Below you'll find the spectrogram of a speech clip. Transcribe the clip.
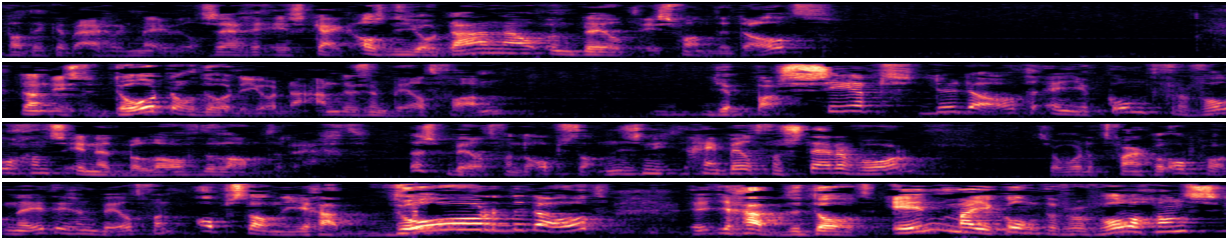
wat ik er eigenlijk mee wil zeggen is: kijk, als de Jordaan nou een beeld is van de dood. Dan is de doortocht door de Jordaan dus een beeld van. Je passeert de dood en je komt vervolgens in het beloofde land terecht. Dat is het beeld van de opstand. Het is niet, geen beeld van sterven hoor. Zo wordt het vaak wel opgevat. Nee, het is een beeld van opstanden. Je gaat door de dood. Je gaat de dood in, maar je komt er vervolgens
